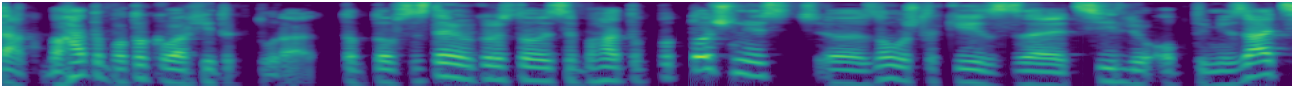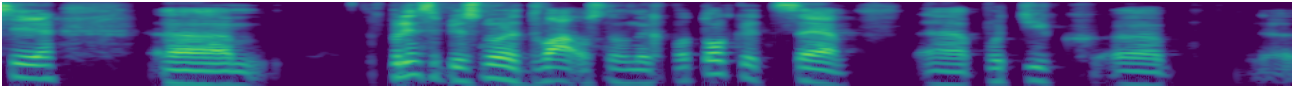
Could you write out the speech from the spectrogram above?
Так, багатопотокова архітектура. Тобто в системі використовується багатопоточність, е, знову ж таки, з ціллю оптимізації. Ем, В принципі, існує два основних потоки: це е, потік. Е,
